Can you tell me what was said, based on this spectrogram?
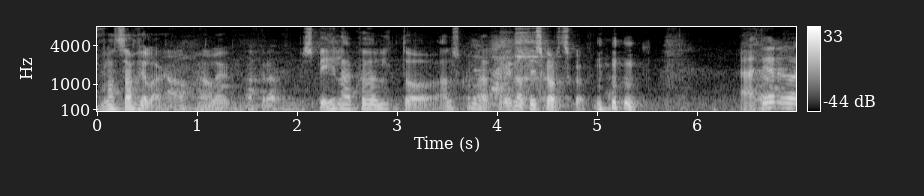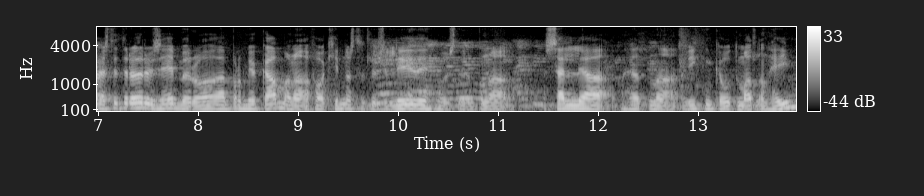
Flott samfélag. Já, já, akkurat. Spilakvöld og alls konar, einn á Discord sko. Þetta er, er öðruvísi heimur og það er bara mjög gaman að fá að kynast allir þessi liði veist, við erum búin að selja hérna, vikinga út um allan heim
